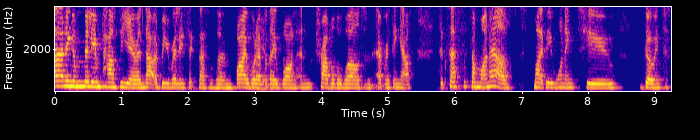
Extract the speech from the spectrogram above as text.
earning a million pounds a year and that would be really successful to them buy whatever yeah. they want and travel the world and everything else. Success for someone else might be wanting to go into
